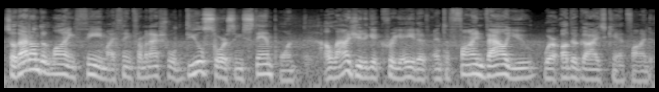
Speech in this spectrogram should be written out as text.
So that underlying theme, I think, from an actual deal sourcing standpoint, allows you to get creative and to find value where other guys can't find it.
